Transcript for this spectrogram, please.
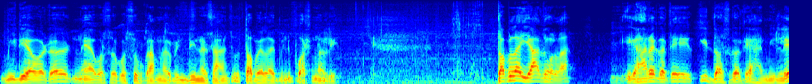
मिडियाबाट नयाँ वर्षको शुभकामना पनि दिन चाहन्छु तपाईँलाई पनि पर्सनली। तपाईँलाई याद होला एघार गते कि दस गते हामीले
